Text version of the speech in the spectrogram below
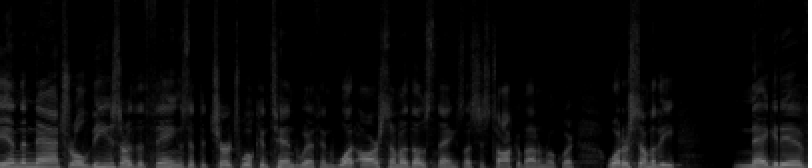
in the natural, these are the things that the church will contend with. And what are some of those things? Let's just talk about them real quick. What are some of the negative,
